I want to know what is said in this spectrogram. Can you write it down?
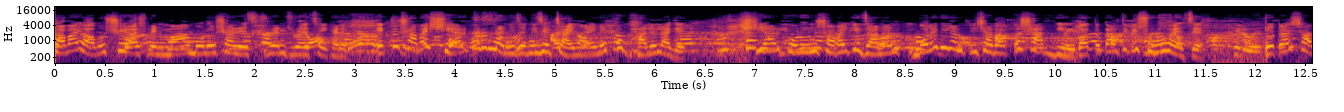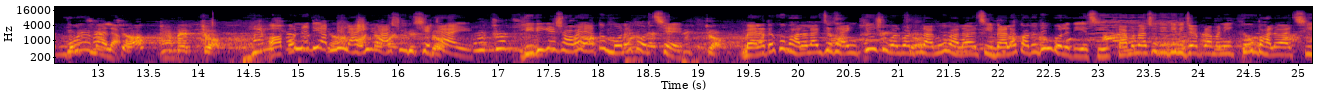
সবাই অবশ্যই আসবেন। মা মনসা রেস্টুরেন্ট রয়েছে এখানে। একটু সবাই শেয়ার করুন না, নিজের নিজের টাইম লাইনে খুব ভালো লাগে। শেয়ার করুন সবাইকে জানান। বলে দিলাম তৃষা দত্ত সাত দিন। গতকাল থেকে শুরু হয়েছে। টোটাল সাত দিনের মেলা। অপর্ণাদি আপনি লাইভে আসুন সেটাই। দিদিকে সবাই এত মনে করছে। মেলাটা খুব ভালো লাগছে। থ্যাংক ইউ সুবল মন্ডল আমিও ভালো আছি। মেলা কতদিন বলে দিয়েছি? কেমন আছো দিদি? বিজয় প্রামাণিক খুব ভালো আছি।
